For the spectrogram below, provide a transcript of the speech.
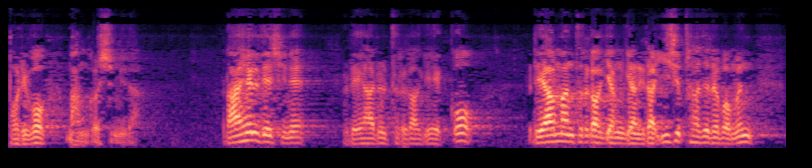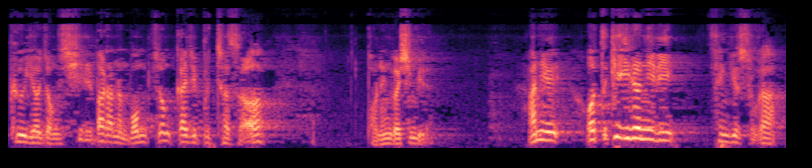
버리고 만 것입니다. 라헬 대신에 레아를 들어가게 했고 레아만 들어가게 한 게 아니라 24절에 보면 그 여종 실바라는 몸종까지 붙여서 보낸 것입니다. 아니 어떻게 이런 일이 생길 수가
